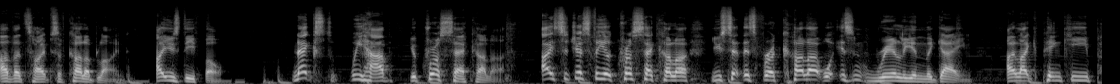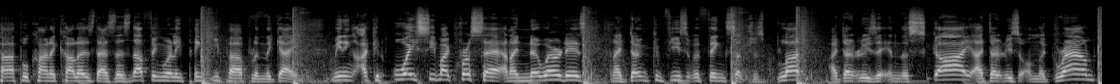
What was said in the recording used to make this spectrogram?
other types of colorblind. I use default. Next, we have your crosshair color. I suggest for your crosshair color, you set this for a color what isn't really in the game. I like pinky, purple kind of colors. There's, there's nothing really pinky purple in the game, meaning I can always see my crosshair and I know where it is and I don't confuse it with things such as blood. I don't lose it in the sky. I don't lose it on the ground.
